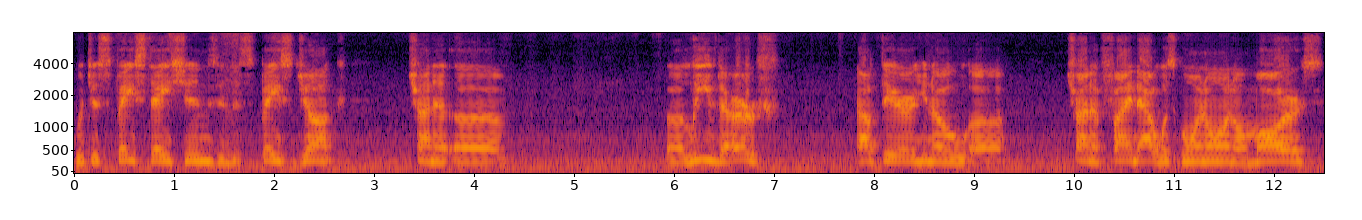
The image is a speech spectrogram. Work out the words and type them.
With just space stations and the space junk trying to uh, uh, leave the earth out there, you know, uh, trying to find out what's going on on Mars.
